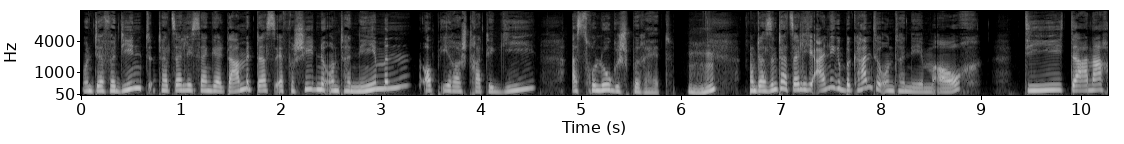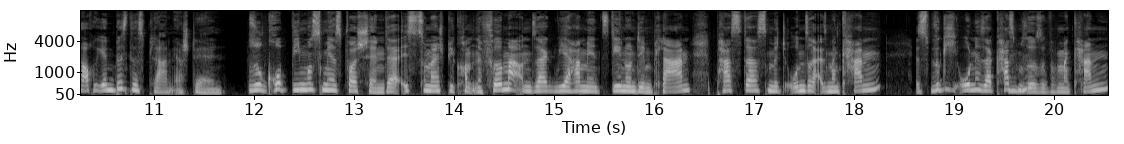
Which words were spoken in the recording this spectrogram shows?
Und der verdient tatsächlich sein Geld damit, dass er verschiedene Unternehmen ob ihrer Strategie astrologisch berät. Und da sind tatsächlich einige bekannte Unternehmen auch, die danach auch ihren Businessplan erstellen. So grob, wie muss ich mir das vorstellen? Da ist zum Beispiel, kommt eine Firma und sagt, wir haben jetzt den und den Plan, passt das mit unserer, also man kann, es ist wirklich ohne Sarkasmus oder so, man kann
